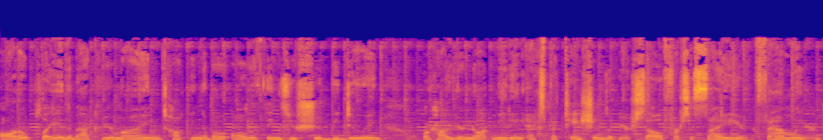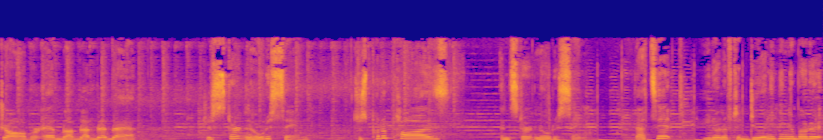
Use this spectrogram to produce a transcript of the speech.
autoplay in the back of your mind talking about all the things you should be doing or how you're not meeting expectations of yourself or society or your family or job or eh, blah blah blah blah, just start noticing. Just put a pause and start noticing. That's it. You don't have to do anything about it.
